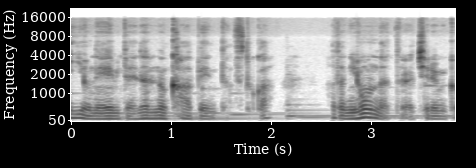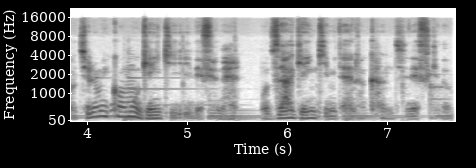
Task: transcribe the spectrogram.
いいよね、みたいなるのカーペンターズとか、あと日本だったらチェルミコ。チェルミコはもう元気ですよね。もうザ元気みたいな感じですけど、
